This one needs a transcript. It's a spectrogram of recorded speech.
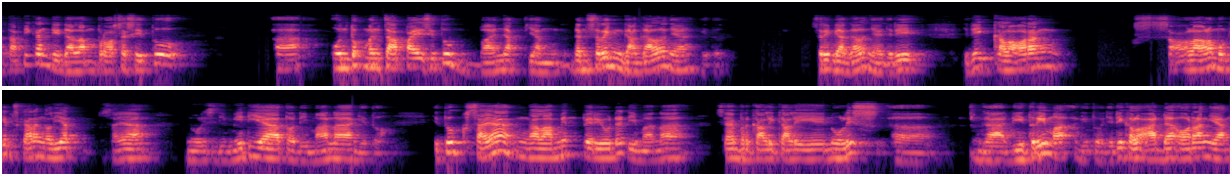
tetapi kan di dalam proses itu uh, untuk mencapai situ banyak yang dan sering gagalnya gitu sering gagalnya jadi jadi kalau orang seolah-olah mungkin sekarang ngelihat saya nulis di media atau di mana gitu. Itu saya ngalamin periode di mana saya berkali-kali nulis uh, nggak diterima gitu. Jadi kalau ada orang yang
